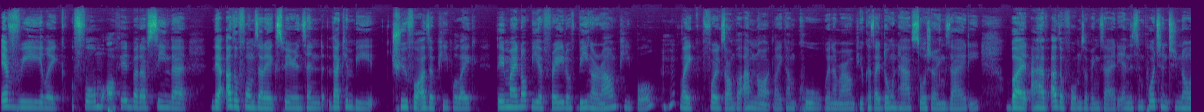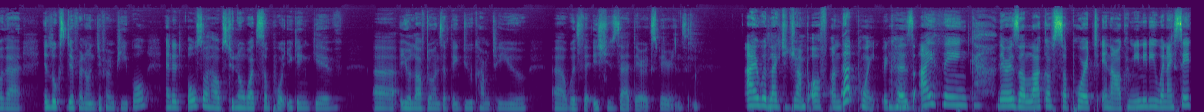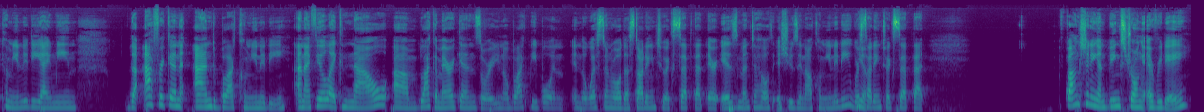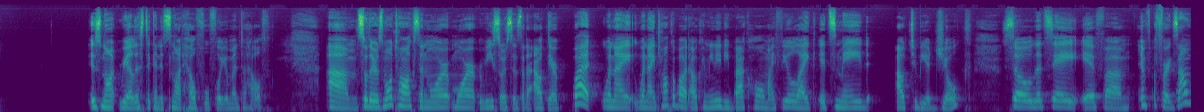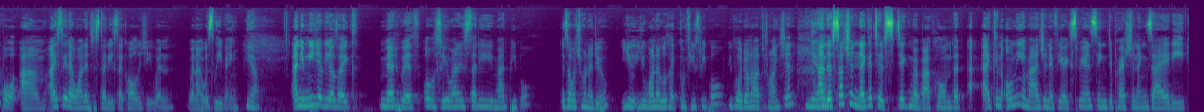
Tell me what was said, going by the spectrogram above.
every like form of it, but I've seen that there are other forms that I experience, and that can be true for other people. Like they might not be afraid of being around people. Mm-hmm. Like, for example, I'm not like I'm cool when I'm around people because I don't have social anxiety, but I have other forms of anxiety. And it's important to know that it looks different on different people. And it also helps to know what support you can give uh, your loved ones if they do come to you uh, with the issues that they're experiencing. I would like to jump off on that point because mm-hmm. I think there is a lack of support in our community. When I say community, I mean the African and Black community, and I feel like now um, Black Americans or you know Black people in in the Western world are starting to accept that there is mental health issues in our community. We're yeah. starting to accept that functioning and being strong every day is not realistic and it's not helpful for your mental health. Um, so there's more talks and more more resources that are out there. But when I when I talk about our community back home, I feel like it's made out to be a joke. So let's say if, um, if for example, um, I said I wanted to study psychology when when I was leaving. Yeah. And immediately I was like met with, oh, so you want to study mad people? Is that what you want to do? You you want to look at confused people, people who don't know how to function? Yeah. And there's such a negative stigma back home that I, I can only imagine if you're experiencing depression, anxiety,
